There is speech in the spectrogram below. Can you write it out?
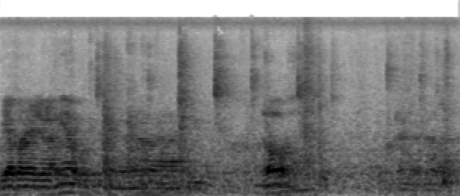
Voy a poner yo la mía porque Granada 2. Granada 2.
